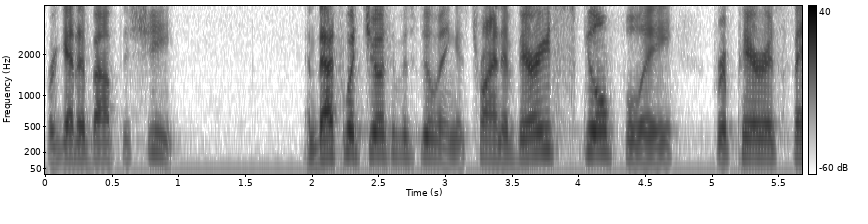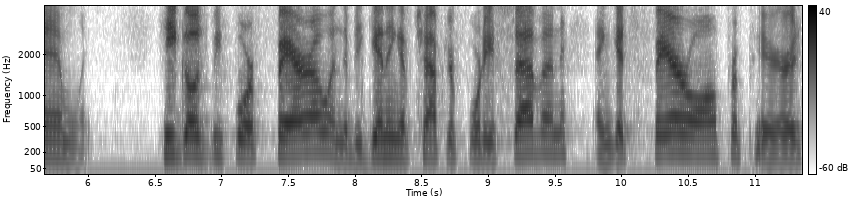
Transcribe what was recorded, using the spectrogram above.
forget about the sheep. And that's what Joseph is doing, is trying to very skillfully prepare his family. He goes before Pharaoh in the beginning of chapter 47 and gets Pharaoh all prepared.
